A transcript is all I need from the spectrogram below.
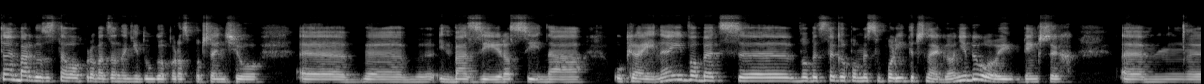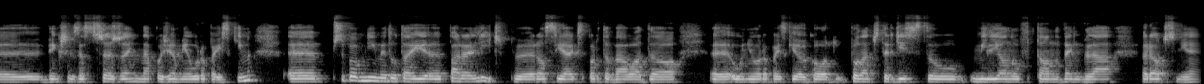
To embargo zostało wprowadzone niedługo po rozpoczęciu inwazji Rosji na Ukrainę i wobec, wobec tego pomysłu politycznego nie było większych większych zastrzeżeń na poziomie europejskim. E, przypomnijmy tutaj parę liczb. Rosja eksportowała do e, Unii Europejskiej około ponad 40 milionów ton węgla rocznie.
